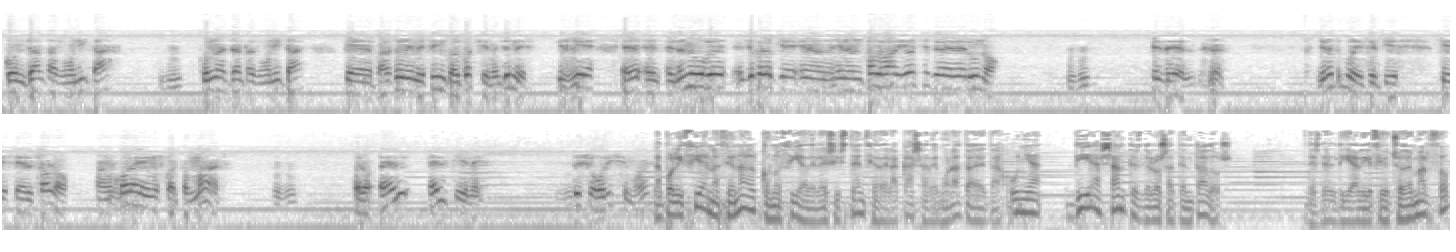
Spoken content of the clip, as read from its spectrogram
con llantas bonitas, con unas llantas bonitas, que parece un M5 el coche, ¿me entiendes? Es que el, el, BMW, yo creo que en, en todo el barrio ese debe haber uno. Es de él. yo no te puedo decir que es, que es él solo, a lo mejor hay unos cuantos más. Pero él, él tiene. Estoy segurísimo, ¿eh? La Policía Nacional conocía de la existencia de la casa de Morata de Tajuña días antes de los atentados. Desde el día 18 de marzo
